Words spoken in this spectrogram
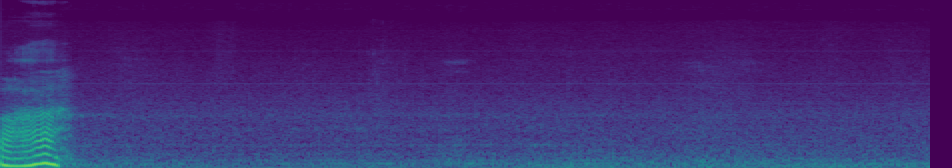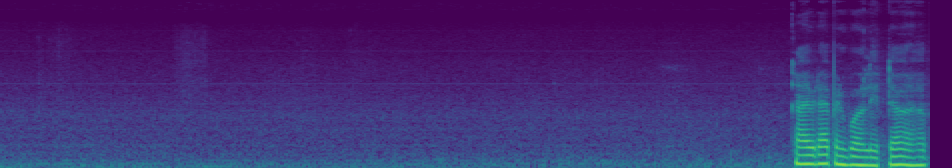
อ๋อ ช้ได้เป็น World Leader ครับ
